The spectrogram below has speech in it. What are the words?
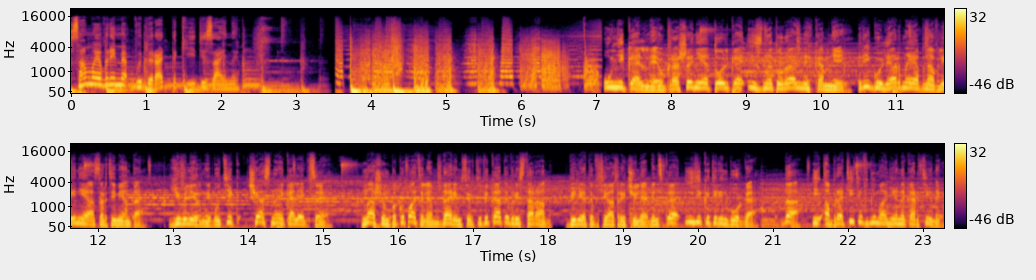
самое время выбирать такие дизайны. Уникальное украшение только из натуральных камней. Регулярное обновление ассортимента. Ювелирный бутик «Частная коллекция». Нашим покупателям дарим сертификаты в ресторан, билеты в театры Челябинска и Екатеринбурга. Да, и обратите внимание на картины.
